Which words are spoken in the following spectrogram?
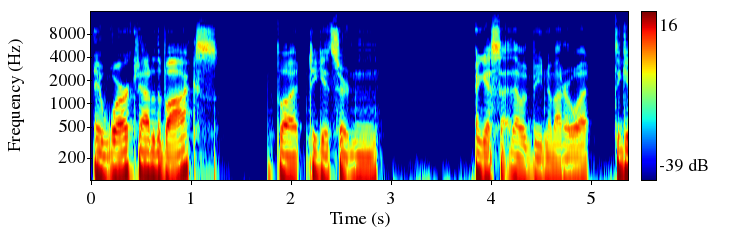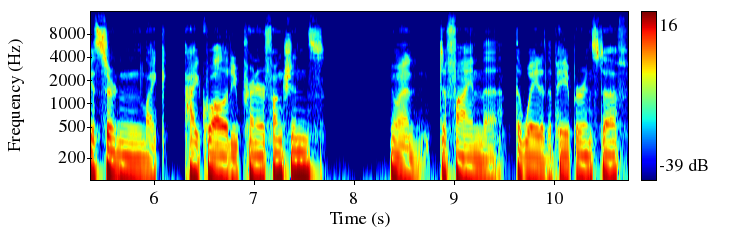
it worked out of the box, but to get certain, I guess that that would be no matter what. To get certain like high quality printer functions, you want to define the the weight of the paper and stuff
